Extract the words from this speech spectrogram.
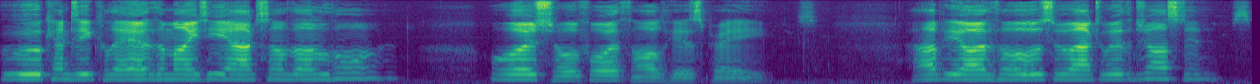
Who can declare the mighty acts of the Lord? Or show forth all his praise. Happy are those who act with justice,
